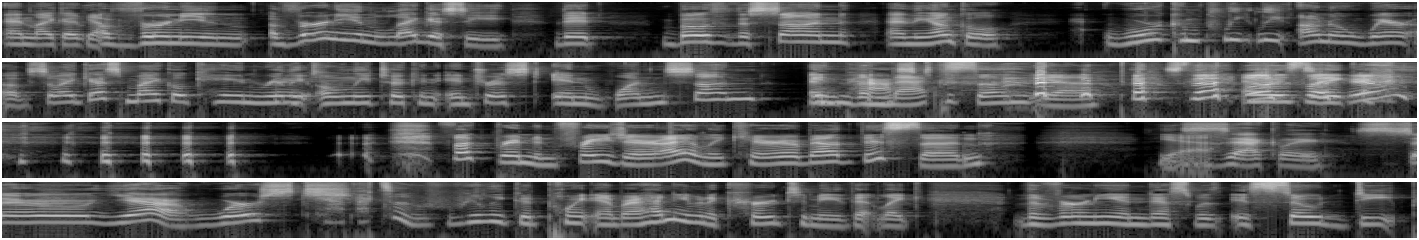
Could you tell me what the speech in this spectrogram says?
and like a, a Vernian a Vernian legacy that both the son and the uncle were completely unaware of. So I guess Michael Caine really only took an interest in one son and In the passed, Max son, yeah. passed that It on was like, fuck Brendan Fraser. I only care about this son. Yeah. exactly. So yeah, worst. Yeah, that's a really good point, Amber. It hadn't even occurred to me that like the Vernianness was is so deep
